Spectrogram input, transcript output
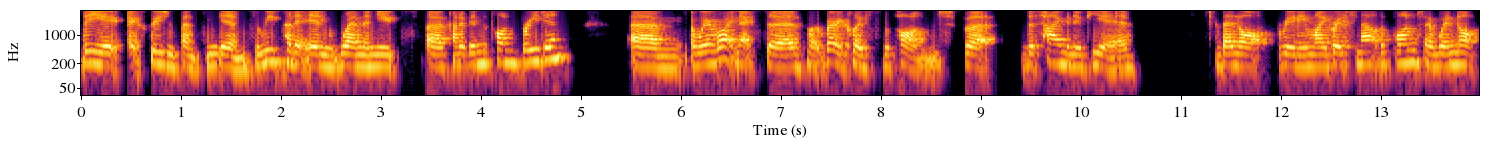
the exclusion fencing in. So we put it in when the newts are kind of in the pond breeding. Um, and we're right next to, very close to the pond, but the timing of year, they're not really migrating out of the pond, and we're not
